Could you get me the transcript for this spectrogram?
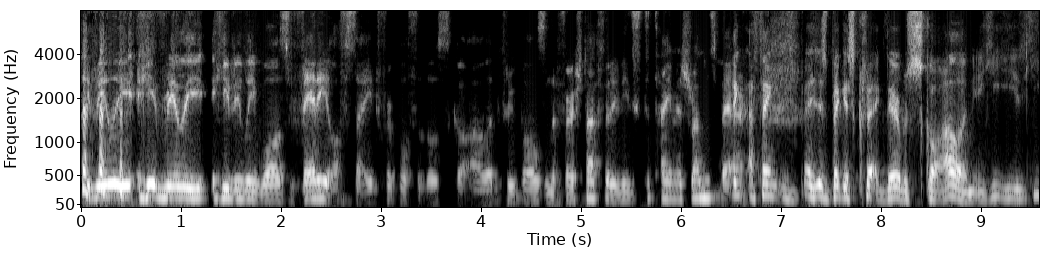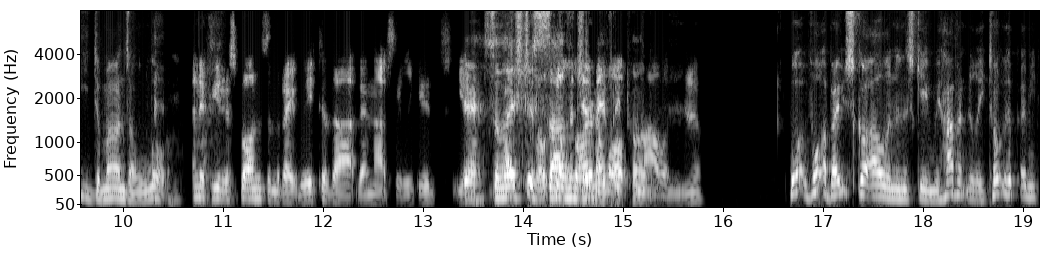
He really, he really, he really was very offside for both of those Scott Allen through balls in the first half, and he needs to time his runs I better. think, I think his, his biggest critic there was Scott Allen. He he, he demands a lot. And if he responds in the right way to that, then that's really good. You Yeah, know. so let's just We'll- we'll savage learn him every lot pod. Alan, you know. What what about Scott Allen in this game? We haven't really talked. About, I mean,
